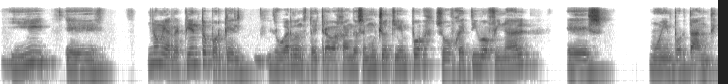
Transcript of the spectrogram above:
y eh, no me arrepiento porque el lugar donde estoy trabajando hace mucho tiempo, su objetivo final es muy importante.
